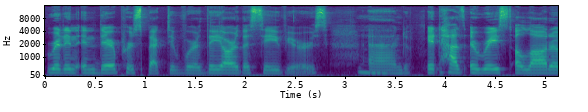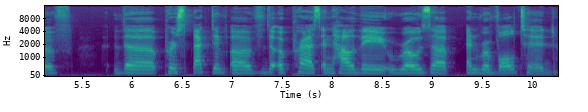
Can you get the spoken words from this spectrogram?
written in their perspective where they are the saviors. Mm-hmm. And it has erased a lot of the perspective of the oppressed and how they rose up and revolted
